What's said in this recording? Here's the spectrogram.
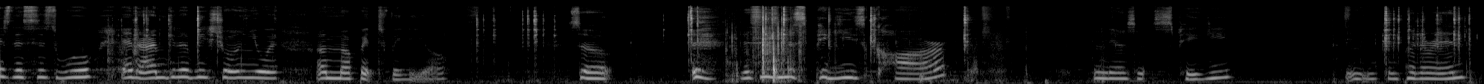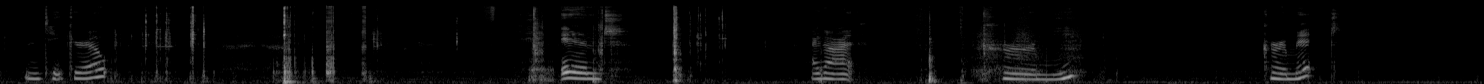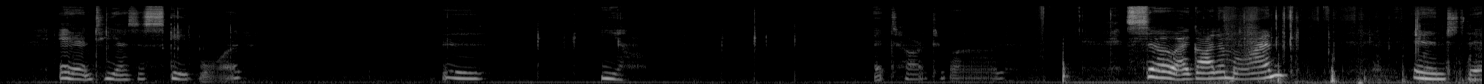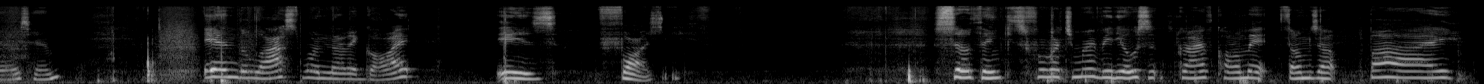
guys, this is Woo, and I'm going to be showing you a, a Muppets video. So, this is Miss Piggy's car. And there's Miss Piggy. And you can put her in and take her out. And I got Kermit. Kermit and he has a skateboard. Uh, yeah. It's hard to put on. So I got him on, and there's him. And the last one that I got is Fozzie. So thanks for watching my video. Subscribe, comment, thumbs up. Bye.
